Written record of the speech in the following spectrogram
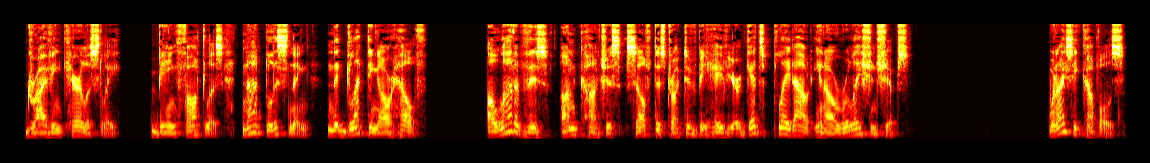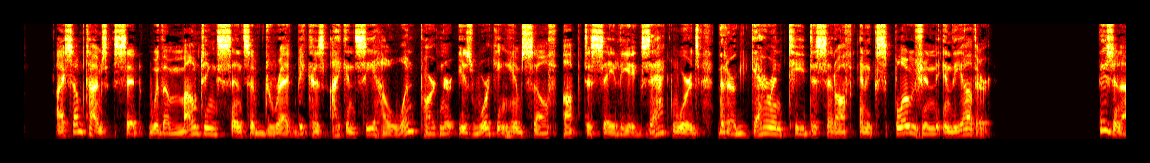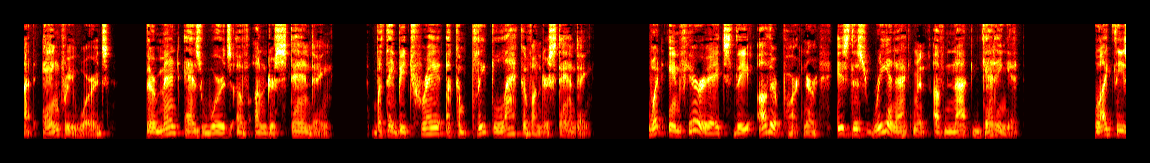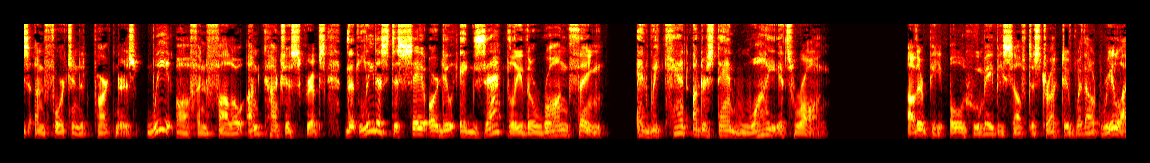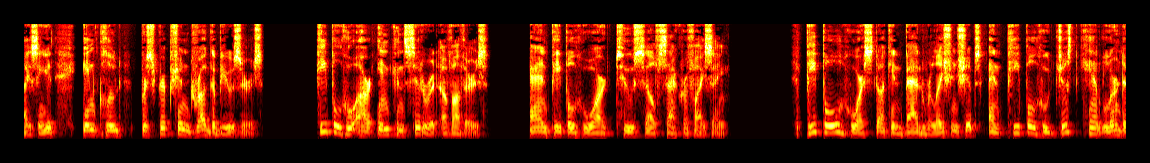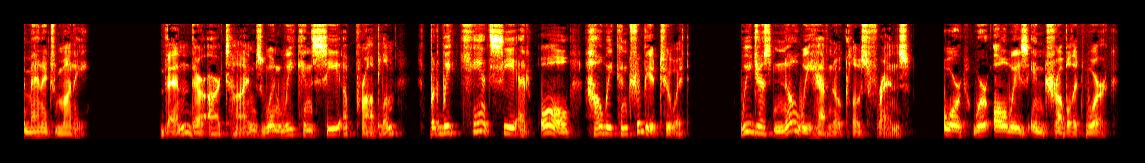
driving carelessly, being thoughtless, not listening, neglecting our health. A lot of this unconscious self destructive behavior gets played out in our relationships. When I see couples, I sometimes sit with a mounting sense of dread because I can see how one partner is working himself up to say the exact words that are guaranteed to set off an explosion in the other. These are not angry words, they're meant as words of understanding, but they betray a complete lack of understanding. What infuriates the other partner is this reenactment of not getting it. Like these unfortunate partners, we often follow unconscious scripts that lead us to say or do exactly the wrong thing, and we can't understand why it's wrong. Other people who may be self destructive without realizing it include prescription drug abusers, people who are inconsiderate of others, and people who are too self sacrificing. People who are stuck in bad relationships and people who just can't learn to manage money. Then there are times when we can see a problem, but we can't see at all how we contribute to it. We just know we have no close friends, or we're always in trouble at work.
